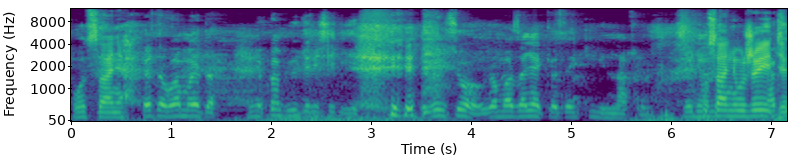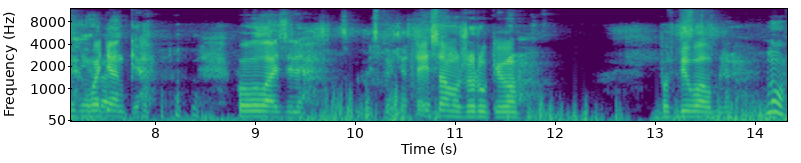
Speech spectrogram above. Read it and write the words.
Вот Саня. Это вам это, не в компьютере сидеть. Уже все, уже мозоляки вот такие нахрен. Сегодня У Сани уже эти водянки повылазили. без перчаток. Да и сам уже руки он повбивал, блин. Ну,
